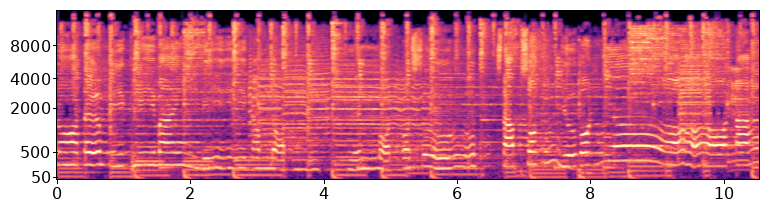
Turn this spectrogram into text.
รอเติมอีกทีไม่มีกำหนด เงินหมดอดสู้สับสนอยู่บนยอดตา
